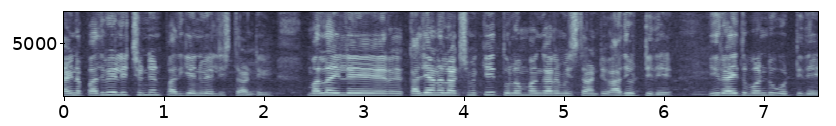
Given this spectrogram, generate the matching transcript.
ఆయన పదివేలు ఇచ్చిండు నేను పదిహేను వేలు ఇస్తా అంటే మళ్ళీ ఇల్లు కళ్యాణ లక్ష్మికి తులం బంగారం ఇస్తా అంటే అది ఒట్టిదే ఈ రైతు బంధు ఒట్టిదే.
